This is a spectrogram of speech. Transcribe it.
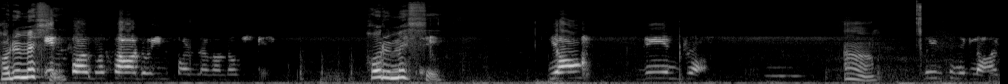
Har du Messi? Inform Hazard och inform Lewandowski. Har du Messi? Ja, det är bra. Ja. Det är inte mitt lag.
